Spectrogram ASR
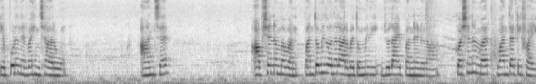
ఎప్పుడు నిర్వహించారు? ఆన్సర్ ఆప్షన్ నెంబర్ వన్ పంతొమ్మిది వందల అరవై తొమ్మిది జూలై పన్నెండున. Question number one thirty five.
